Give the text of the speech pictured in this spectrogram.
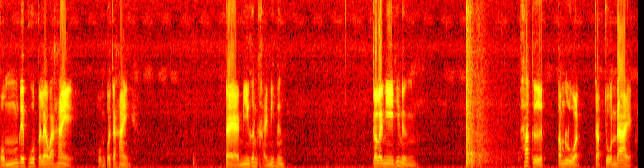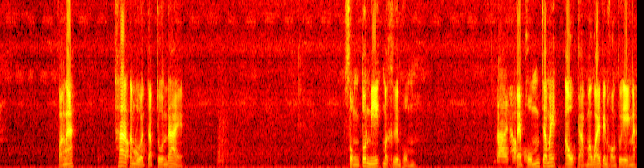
ผมได้พูดไปแล้วว่าให้ ผมก็จะให้ แต่มีเงื่อนไขนิดนึง กรณีที่หนึ่ง ถ้าเกิดตำรวจจับโจรได้ ฟังนะ ถ้าตำรวจจับโจรได้ ส่งต้นนี้มาคืนผม ได้ครับแต่ผมจะไม่เอากลับมาไว้เป็นของตัวเองนะ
